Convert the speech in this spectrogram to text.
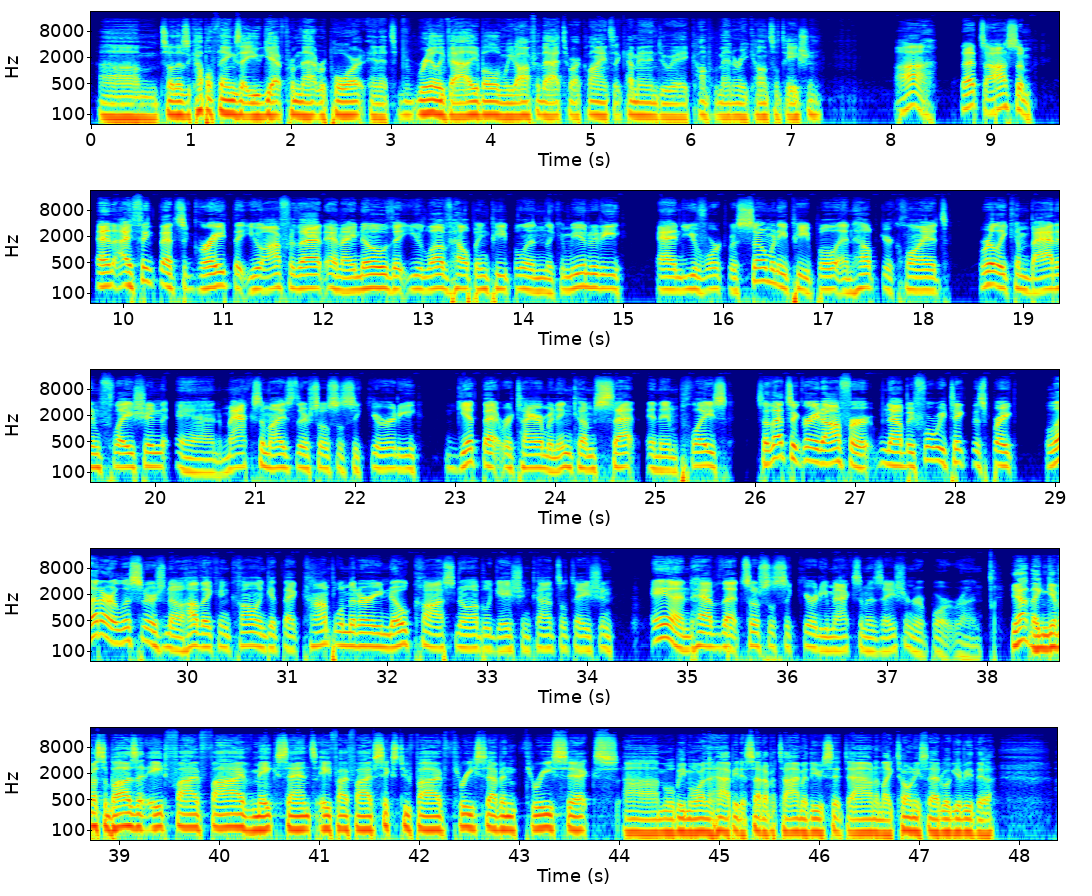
Um, so there's a couple things that you get from that report, and it's really valuable. And we'd offer that to our clients that come in and do a complimentary consultation. Ah, that's awesome. And I think that's great that you offer that. And I know that you love helping people in the community and you've worked with so many people and helped your clients really combat inflation and maximize their Social Security, get that retirement income set and in place. So that's a great offer. Now, before we take this break, let our listeners know how they can call and get that complimentary, no cost, no obligation consultation and have that Social Security maximization report run. Yeah, they can give us a buzz at 855 Make Sense, 855 625 3736. Um, we'll be more than happy to set up a time with you, sit down. And like Tony said, we'll give you the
